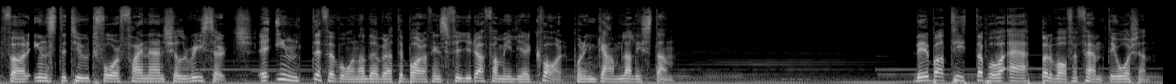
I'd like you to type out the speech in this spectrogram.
för Institute for Financial Research, är inte förvånad över att det bara finns fyra familjer kvar på den gamla listan. Det är bara att titta på vad Apple var för 50 år sedan.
